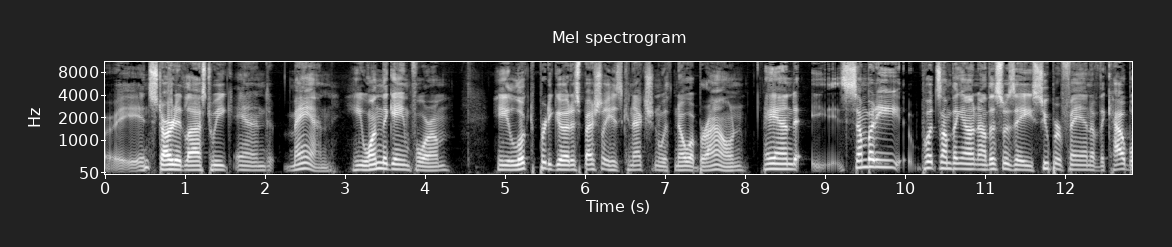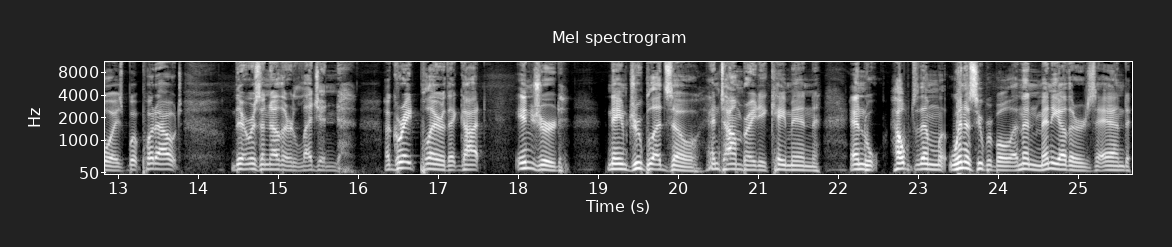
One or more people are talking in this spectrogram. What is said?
uh, and started last week, and man, he won the game for him. He looked pretty good, especially his connection with Noah Brown. And somebody put something out. Now, this was a super fan of the Cowboys, but put out there was another legend, a great player that got injured named Drew Bledsoe, and Tom Brady came in and helped them win a Super Bowl, and then many others, and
